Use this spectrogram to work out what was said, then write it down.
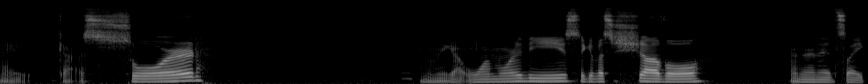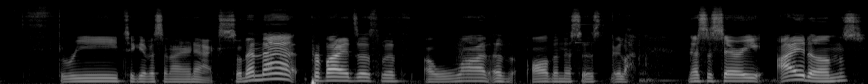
Alright, got a sword. And we got one more of these to give us a shovel. And then it's like three to give us an iron axe. So then that provides us with a lot of all the necess necessary items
